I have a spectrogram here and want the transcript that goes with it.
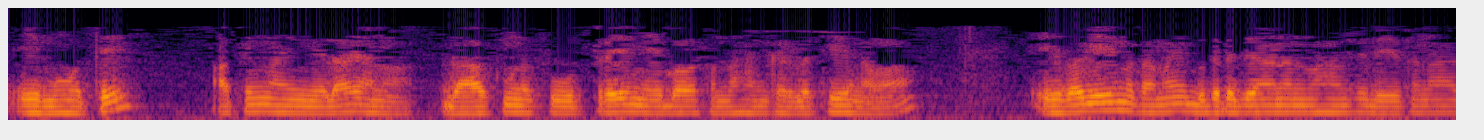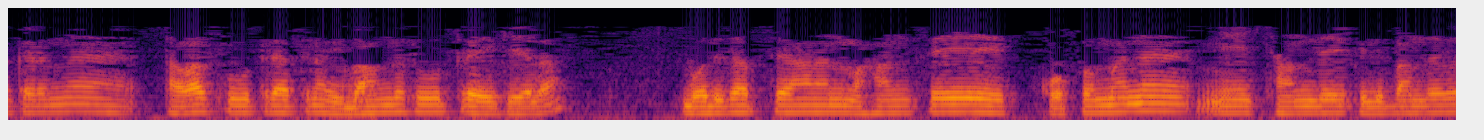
ඒ මොහොතේ අපෙන් අයින් වෙලා යනවා. ධාක්මන සූත්‍රයේ මේ බව සඳහන් කරලා තියෙනවා. ඒ වගේම තමයි බුදුරජාණන් වහන්සේ දේශනා කරන තවත් සූත්‍රයක් තියෙනවා විභංග සූත්‍රය කියලා. බෝධිසත්වයාණන් වහන්සේ කොපමණ මේ ඡන්දය පිළිබඳව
